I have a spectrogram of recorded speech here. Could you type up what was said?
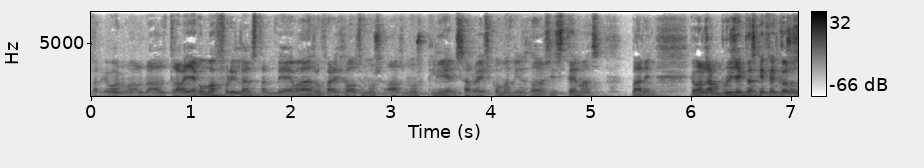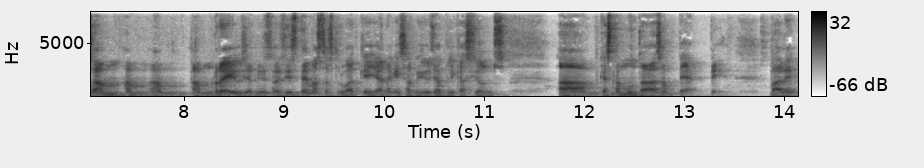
perquè bueno, el, el treballar com a freelance també a vegades ofereixo als meus, als meus clients serveis com a administrador de sistemes. Vale? Llavors, en projectes que he fet coses amb, amb, amb, amb Rails i administradors de sistemes, t'has trobat que hi ha aquells servidors i aplicacions um, que estan muntades en PHP. Vale?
